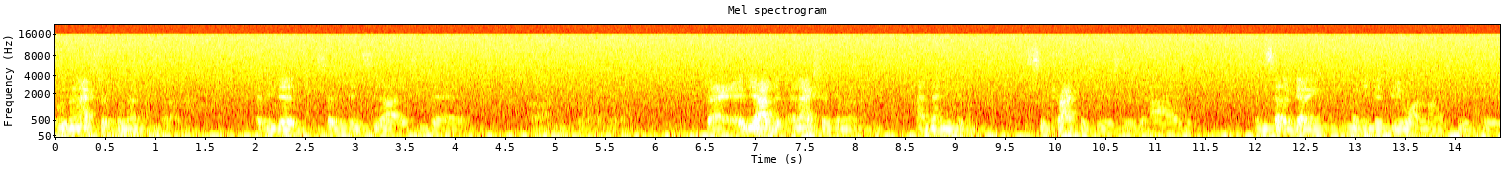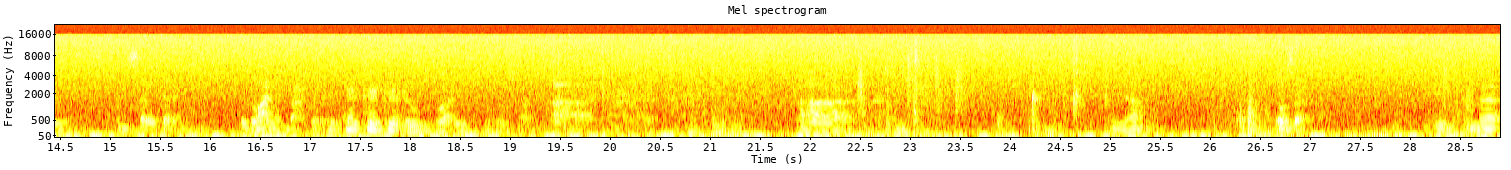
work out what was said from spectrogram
with an extra commitment though. If you did so you did CI if you did um, if you had an extra commitment and then you could subtract the two so you had instead of getting when you did B one minus B two getting the blinding factor Can, can, can you write it? Uh can I write it? Uh yeah. Also you commit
